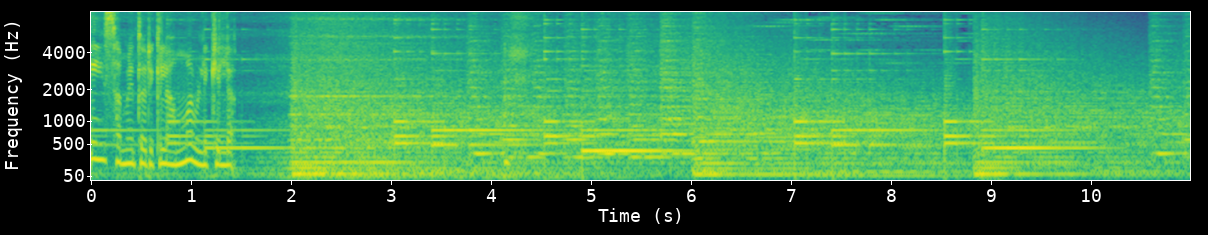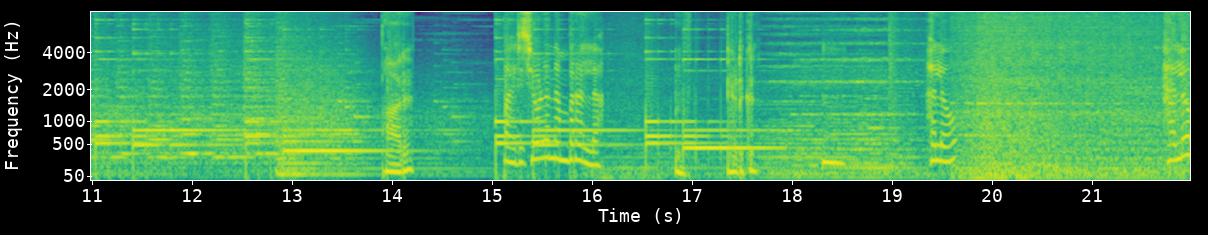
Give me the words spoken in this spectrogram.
ഈ സമയത്ത് ഒരിക്കലും അമ്മ വിളിക്കില്ല. ആരാ? പരിചയമുള്ള നമ്പറല്ല. ഹലോ? ഹലോ?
